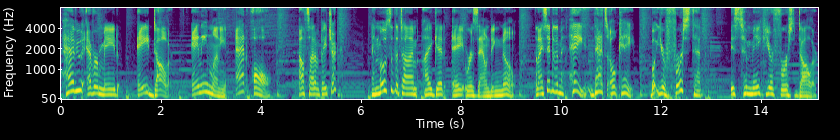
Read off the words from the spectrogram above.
Have you ever made a dollar, any money at all, outside of a paycheck? And most of the time, I get a resounding no. And I say to them, Hey, that's okay. But your first step is to make your first dollar.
